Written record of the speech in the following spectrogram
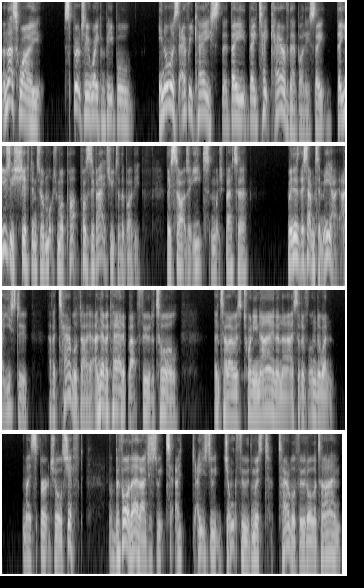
And that's why spiritually awakened people in almost every case that they they take care of their bodies. They they usually shift into a much more positive attitude to the body. They start to eat much better. I mean this, this happened to me. I, I used to have a terrible diet. I never cared about food at all until i was 29 and i sort of underwent my spiritual shift. But before that i just eat I, I used to eat junk food the most terrible food all the time.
